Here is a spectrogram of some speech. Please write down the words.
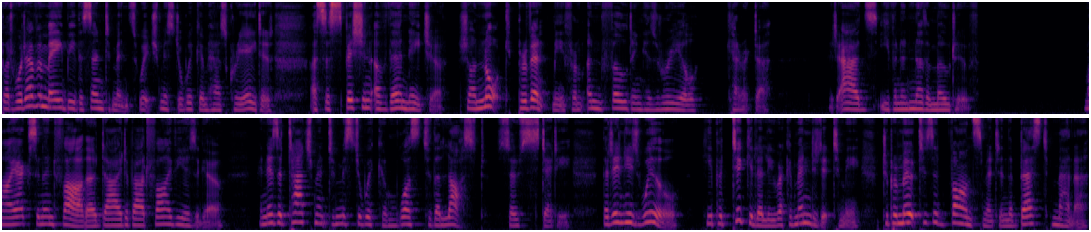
But whatever may be the sentiments which Mr. Wickham has created, a suspicion of their nature shall not prevent me from unfolding his real character. It adds even another motive. My excellent father died about five years ago, and his attachment to Mr. Wickham was to the last so steady that in his will he particularly recommended it to me to promote his advancement in the best manner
